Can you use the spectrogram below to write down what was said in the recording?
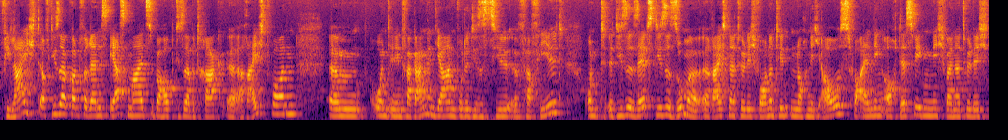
vielleicht auf dieser Konferenz erstmals überhaupt dieser Betrag äh, erreicht worden. Ähm, und in den vergangenen Jahren wurde dieses Ziel äh, verfehlt. Und äh, diese, selbst diese Summe äh, reicht natürlich vorne und hinten noch nicht aus. Vor allen Dingen auch deswegen nicht, weil natürlich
